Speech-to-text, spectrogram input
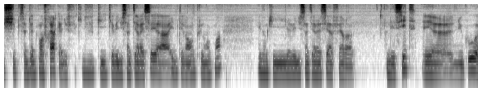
ça doit être mon frère qui, avait dû s'intéresser à. Il était vraiment plus grand que moi. Et donc, il avait dû s'intéresser à faire euh, des sites. Et euh, du coup,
